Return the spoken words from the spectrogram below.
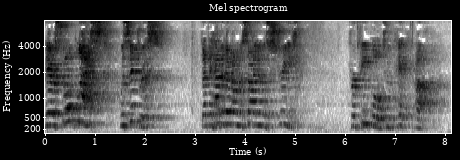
They are so blessed with citrus that they have it out on the side of the street for people to pick up.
